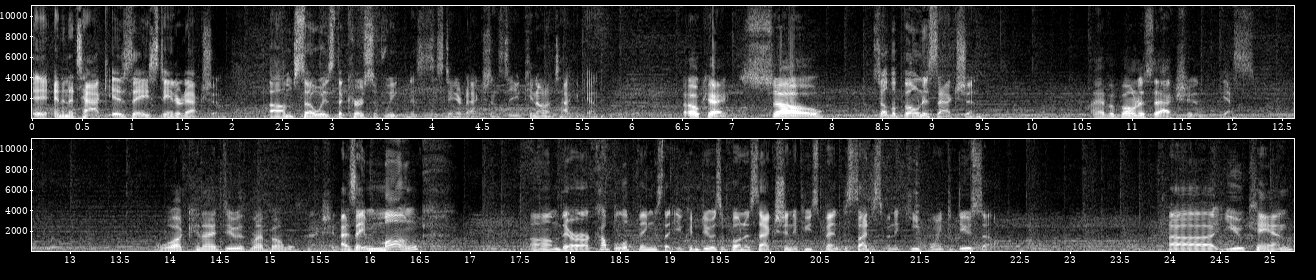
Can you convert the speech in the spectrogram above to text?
and an attack is a standard action. Um, so is the Curse of Weakness is a standard action, so you cannot attack again. Okay. So Still the bonus action. I have a bonus action. Yes. What can I do with my bonus action? As a monk, um, there are a couple of things that you can do as a bonus action if you spend decide to spend a ki point to do so. Uh, you can,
